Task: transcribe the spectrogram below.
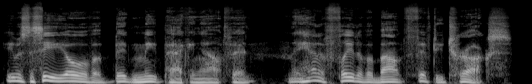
He was the CEO of a big meatpacking outfit, and they had a fleet of about 50 trucks.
